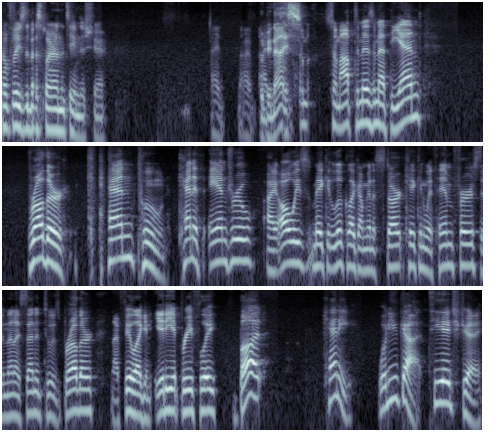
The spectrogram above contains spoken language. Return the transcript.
Hopefully, he's the best player on the team this year. I, I, Would be nice. Some, some optimism at the end. Brother Ken Poon, Kenneth Andrew. I always make it look like I'm going to start kicking with him first, and then I send it to his brother, and I feel like an idiot briefly. But Kenny, what do you got? THJ.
